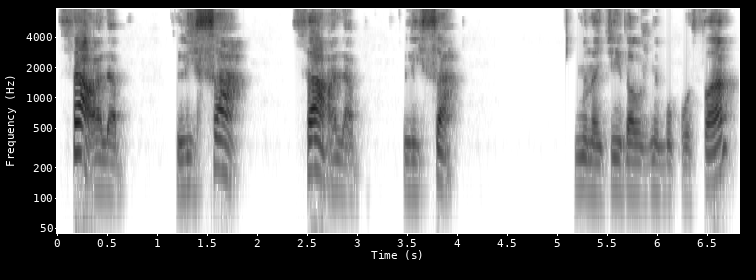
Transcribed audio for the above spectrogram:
са'аляб, лиса, са'аляб, лиса. Мы найти должны букву «са»,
